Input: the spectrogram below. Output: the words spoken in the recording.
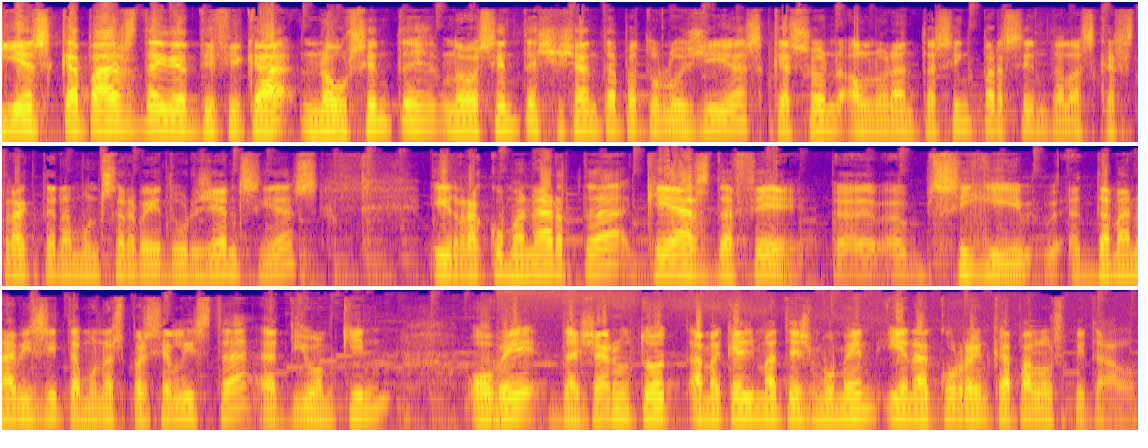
i és capaç d'identificar 900, 960 patologies, que són el 95% de les que es tracten amb un servei d'urgències, i recomanar-te què has de fer, eh, sigui demanar visita amb un especialista, et diu amb quin, o bé deixar-ho tot en aquell mateix moment i anar corrent cap a l'hospital.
